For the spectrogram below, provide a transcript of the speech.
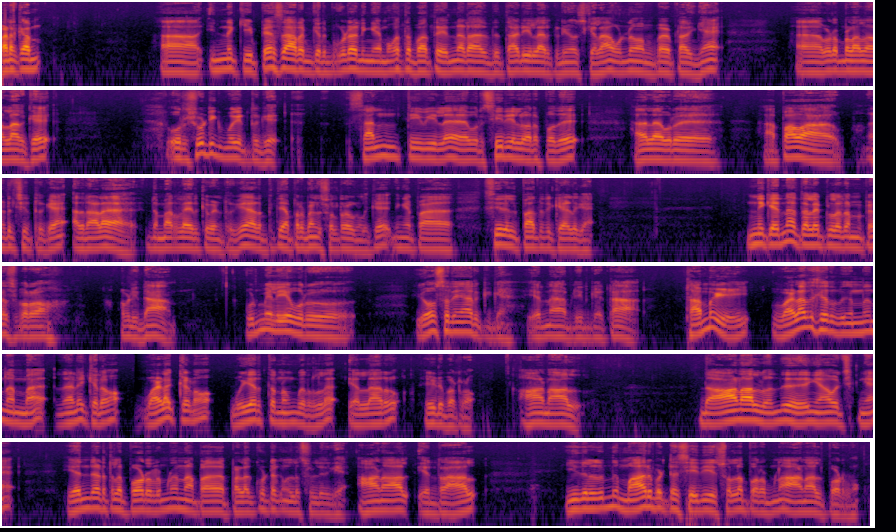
வணக்கம். இன்றைக்கி பேச ஆரம்பிக்கிறப்ப கூட நீங்கள் முகத்தை பார்த்து என்னடா இது தாடியெல்லாம் இருக்குன்னு யோசிக்கலாம். ஒன்றும் பயப்படாதீங்க. உடம்பெல்லாம் நல்லாயிருக்கு ஒரு ஷூட்டிங் போயிட்டுருக்கு. சன் டிவியில் ஒரு சீரியல் வரப்போகுது. அதில் ஒரு அப்பாவா நடிச்சிட்ருக்கேன். அதனால் இந்த மாதிரிலாம் இருக்க வேண்டியிருக்கு. அதை பற்றி அப்புறமேல சொல்கிறவங்களுக்கு நீங்கள் இப்போ சீரியல் பார்த்துட்டு கேளுங்க. இன்றைக்கி என்ன தலைப்பில் நம்ம பேச போகிறோம் அப்படின்னா உண்மையிலேயே ஒரு யோசனையாக இருக்குங்க. என்ன அப்படின்னு கேட்டால் தமிழ் வளர்கிறதுன்னு நம்ம நினைக்கிறோம் வளர்க்கணும் உயர்த்தணுங்கிறதுல எல்லாரும் ஈடுபடுறோம். ஆனால் இந்த ஆனால் வந்து ஞாபகம் வச்சுக்கோங்க எந்த இடத்துல போடணும்னு நான் ப பல கூட்டங்களில் சொல்லியிருக்கேன். ஆனால் என்றால் இதிலிருந்து மாறுபட்ட செய்தியை சொல்ல போகிறோம்னா ஆனால் போடணும்.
